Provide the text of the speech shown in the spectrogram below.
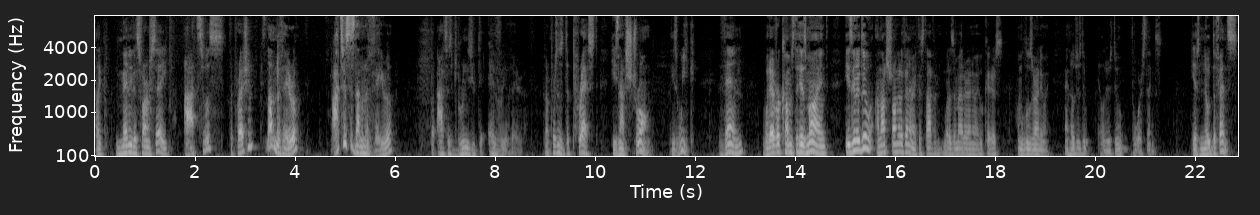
Like many of the farms say, atzvus, depression, it's not an avera. Atzvus is not an avera, but atzvus brings you to every avera. When a person is depressed, he's not strong, he's weak. Then, whatever comes to his mind, he's going to do. I'm not strong enough anyway to stop it. What does it matter anyway? Who cares? I'm a loser anyway. And he'll just do he'll just do the worst things. He has no defense.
